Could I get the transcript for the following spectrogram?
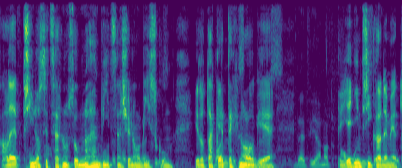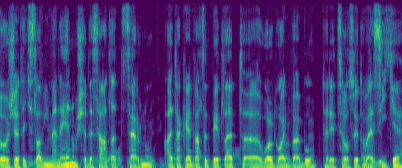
Ale přínosy CERNu jsou mnohem víc než jenom výzkum. Je to také technologie. Jedním příkladem je to, že teď slavíme nejenom 60 let CERNu, ale také 25 let eh, World Wide Webu, tedy celosvětové sítě,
